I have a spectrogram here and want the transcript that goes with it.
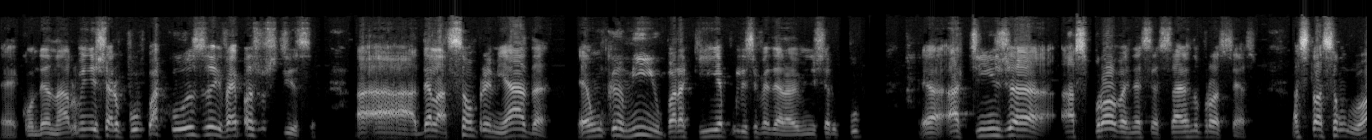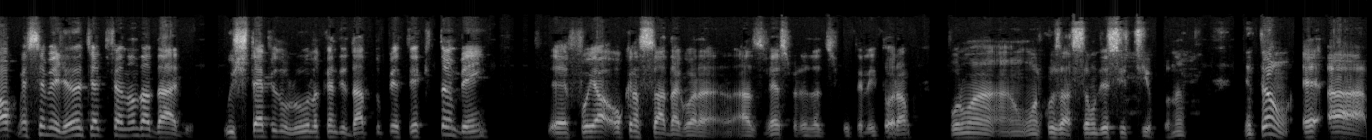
é, condená-lo. O Ministério Público acusa e vai para a Justiça. A, a, delação premiada é um caminho para que a Polícia Federal e o Ministério Público é, atinja as provas necessárias no processo. A situação do Alckmin é semelhante à de Fernando Haddad, o estepe do Lula, candidato do PT, que também é, foi alcançada agora, às vésperas da disputa eleitoral, por uma, uma acusação desse tipo. Né? Então, é a,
